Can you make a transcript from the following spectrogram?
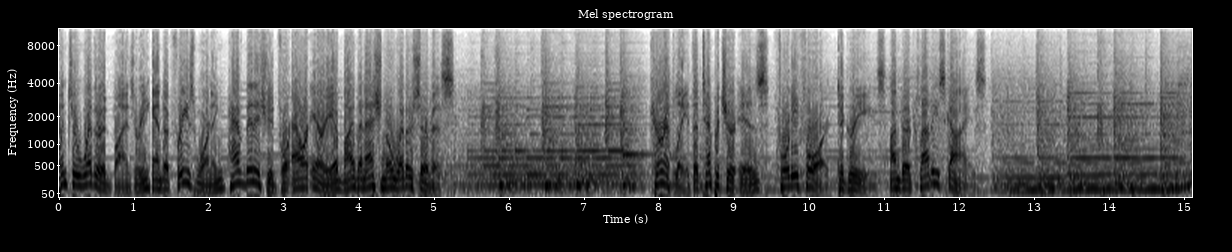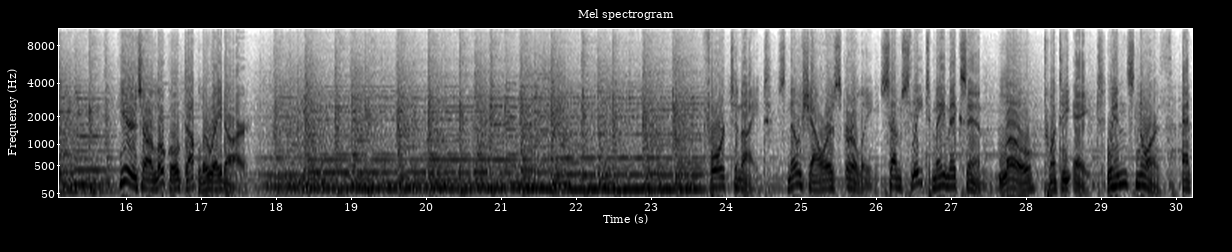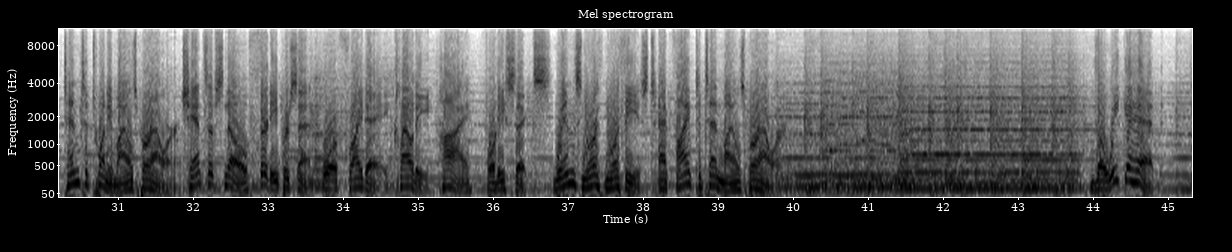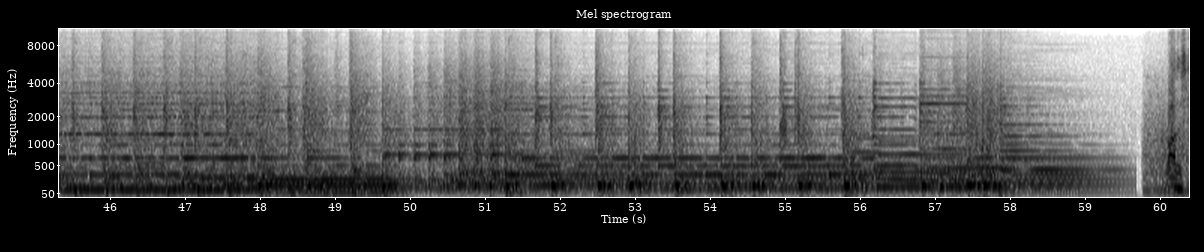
winter weather advisory and a freeze warning have been issued for our area by the National Weather Service. Currently, the temperature is 44 degrees under cloudy skies. Here's our local Doppler radar. For tonight, snow showers early. Some sleet may mix in. Low 28. Winds north at 10 to 20 miles per hour. Chance of snow 30%. For Friday, cloudy. High 46. Winds north northeast at 5 to 10 miles per hour. The week ahead. Wow, this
